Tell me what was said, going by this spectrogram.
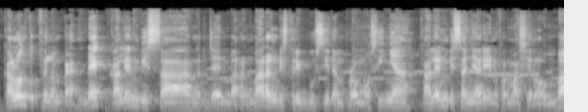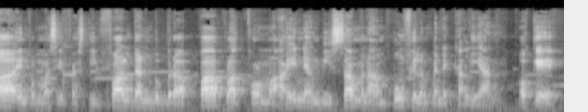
Kalau untuk film pendek, kalian bisa ngerjain bareng-bareng distribusi dan promosinya. Kalian bisa nyari informasi lomba, informasi festival, dan beberapa platform lain yang bisa menampung film pendek kalian. Oke,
